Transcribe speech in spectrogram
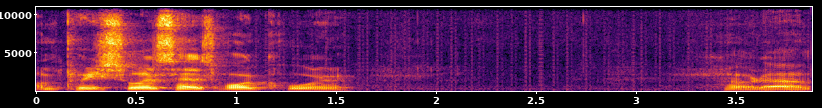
I'm pretty sure it says hardcore. Hold up.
